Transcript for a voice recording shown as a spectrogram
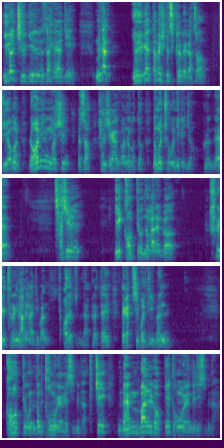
이걸 즐기면서 해야지 그냥 여유가 있다면 헬스클럽에 가서 비 오면 러닝머신에서 한시간 걷는 것도 너무 좋은 일이죠. 그런데 사실 이 걷기 운동하는 거 하루 이틀은 가능하지만 어렵습니다. 그럴 때 내가 팁을 드리면 걷기 운동 동호회가 있습니다. 특히 맨발 걷기 동호회들이 있습니다.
